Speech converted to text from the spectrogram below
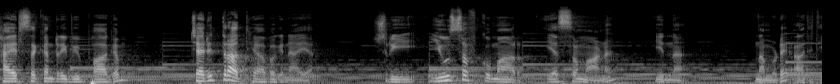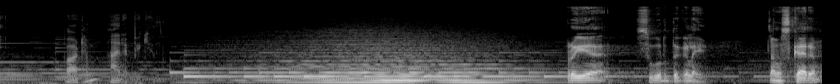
ഹയർ സെക്കൻഡറി വിഭാഗം ചരിത്രാധ്യാപകനായ ശ്രീ യൂസഫ് കുമാർ എസ് എം ആണ് ഇന്ന് നമ്മുടെ അതിഥി. പാഠം ആരംഭിക്കുന്നു. പ്രിയ സുഹൃത്തുക്കളെ നമസ്കാരം.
